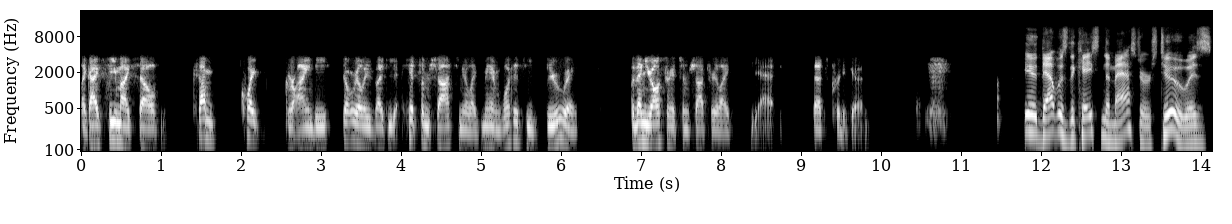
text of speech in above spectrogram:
like I see myself because I'm quite grindy. Don't really like hit some shots and you're like, man, what is he doing? But then you also hit some shots where you're like, yeah, that's pretty good. Yeah, that was the case in the Masters too. Is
